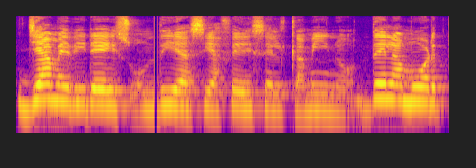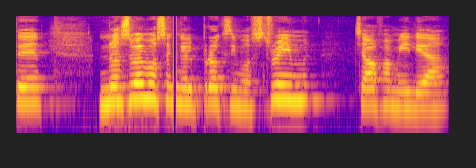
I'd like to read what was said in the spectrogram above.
Ya me diréis un día si hacéis el camino de la muerte. Nos vemos en el próximo stream. Chao familia.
